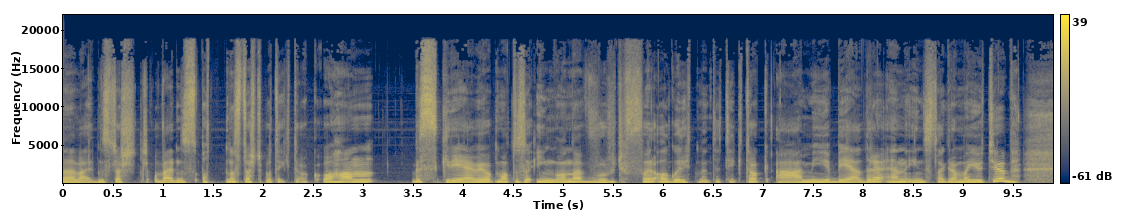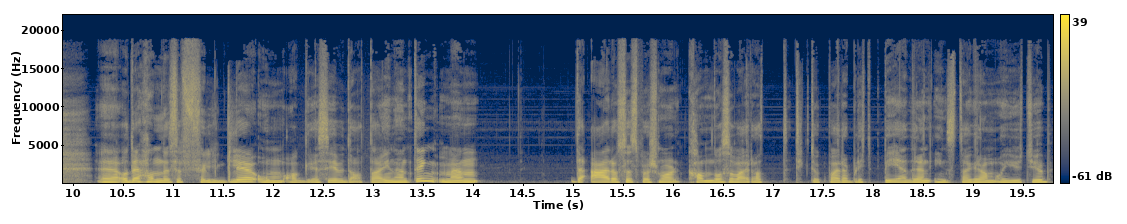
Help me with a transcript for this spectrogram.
er verdens, største, verdens åttende største på TikTok. Og han beskrev jo på en måte så inngående hvorfor algoritmen til TikTok er mye bedre enn Instagram og YouTube. Eh, og det handler selvfølgelig om aggressiv datainnhenting, men det er også et spørsmål kan det også være at TikTok bare har blitt bedre enn Instagram og YouTube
